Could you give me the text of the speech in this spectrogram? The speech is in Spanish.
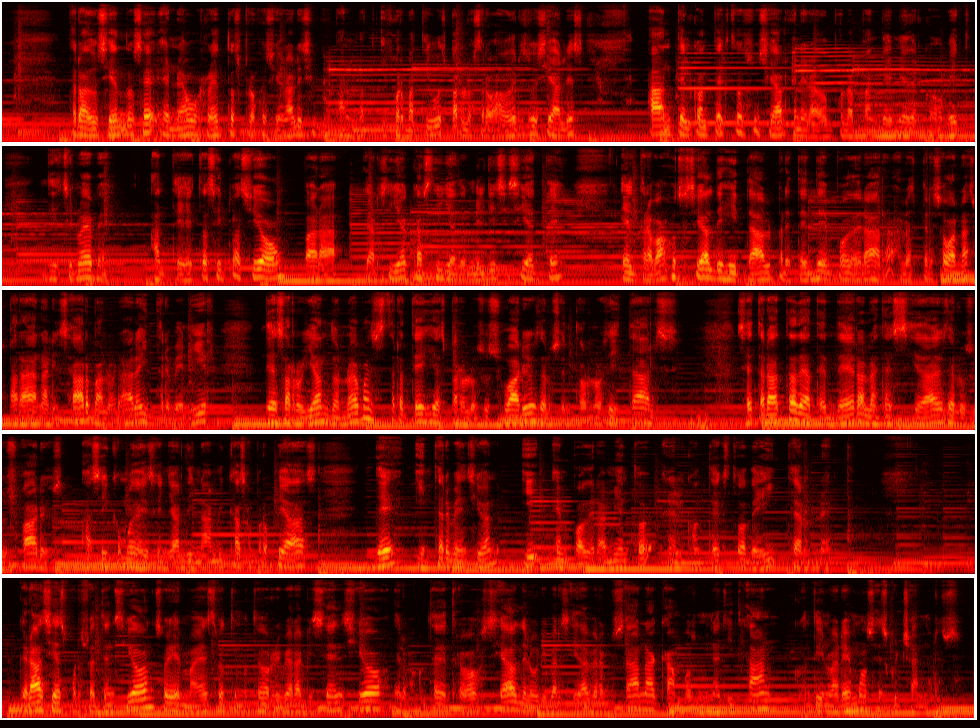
traduciéndose en nuevos retos profesionales y formativos para los trabajadores sociales ante el contexto social generado por la pandemia del COVID-19. Ante esta situación, para García Castilla 2017, el trabajo social digital pretende empoderar a las personas para analizar, valorar e intervenir, desarrollando nuevas estrategias para los usuarios de los entornos digitales. Se trata de atender a las necesidades de los usuarios, así como de diseñar dinámicas apropiadas de intervención y empoderamiento en el contexto de Internet. Gracias por su atención. Soy el maestro Timoteo Rivera Vicencio de la Facultad de Trabajo Social de la Universidad Veracruzana, Campus Minatitlán. Continuaremos escuchándonos.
